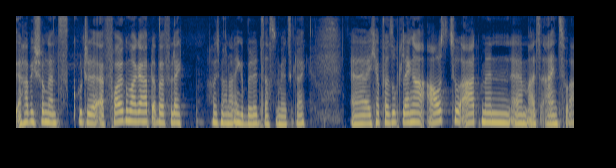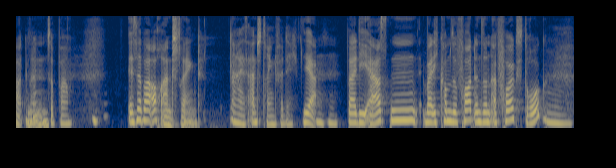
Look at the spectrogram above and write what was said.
habe ich schon ganz gute Erfolge mal gehabt, aber vielleicht habe ich mir auch noch eingebildet, sagst du mir jetzt gleich. Äh, ich habe versucht, länger auszuatmen ähm, als einzuatmen. Mhm, super. Ist aber auch anstrengend. Ah, ist anstrengend für dich. Ja, mhm. weil die ersten, weil ich komme sofort in so einen Erfolgsdruck mhm.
